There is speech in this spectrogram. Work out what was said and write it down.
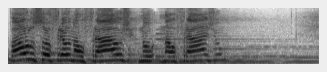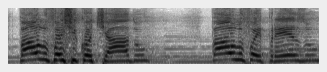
Paulo sofreu naufrágio, naufrágio, Paulo foi chicoteado, Paulo foi preso,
